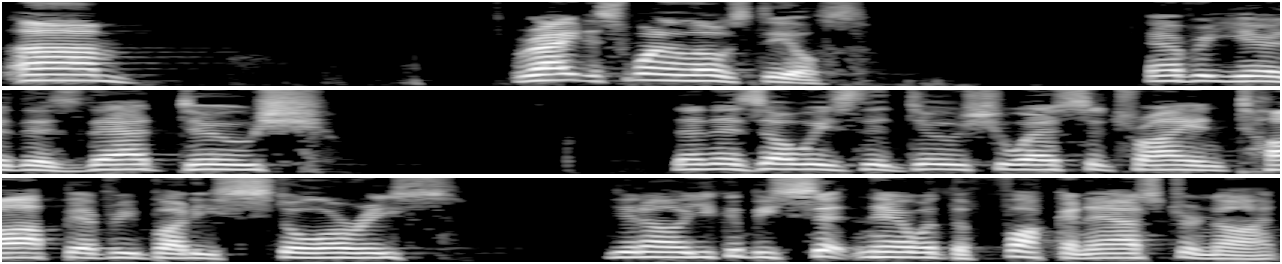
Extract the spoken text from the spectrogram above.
Um, right? It's one of those deals. Every year there's that douche. Then there's always the douche who has to try and top everybody's stories. You know, you could be sitting there with the fucking astronaut.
